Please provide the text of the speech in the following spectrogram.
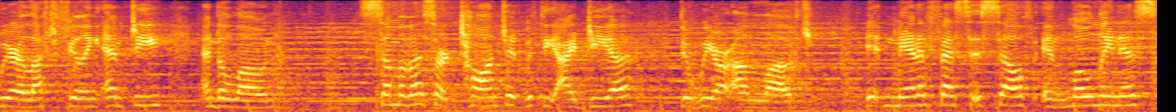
we are left feeling empty and alone. Some of us are taunted with the idea that we are unloved. It manifests itself in loneliness,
